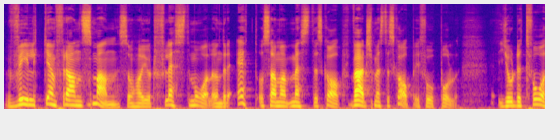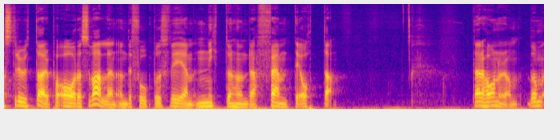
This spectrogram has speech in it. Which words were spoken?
Vilken fransman som har gjort flest mål under ett och samma mästerskap, världsmästerskap i fotboll gjorde två strutar på Arosvallen under fotbolls-VM 1958? Där har ni dem. De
